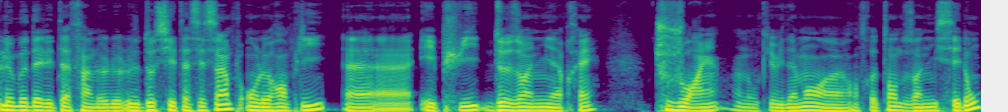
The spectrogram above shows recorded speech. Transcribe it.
le modèle est, enfin le, dossier est assez simple, on le remplit euh, et puis deux ans et demi après, toujours rien. Donc évidemment, euh, entre temps, deux ans et demi c'est long,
